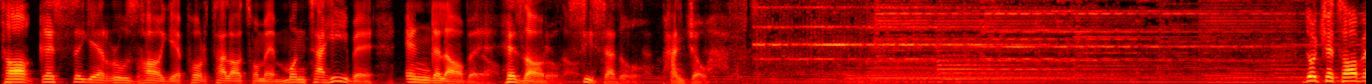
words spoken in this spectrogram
تا قصه روزهای پرتلاطم منتهی به انقلاب 1357 دو کتاب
